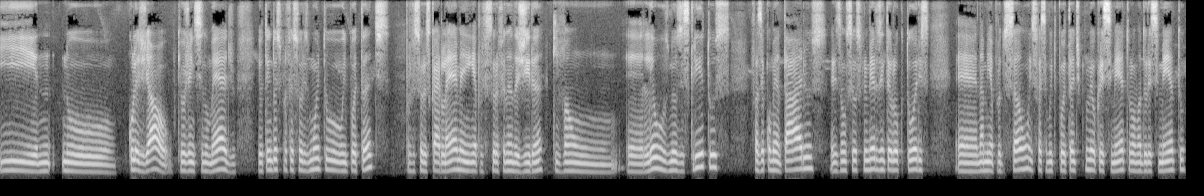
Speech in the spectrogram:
E no colegial, que hoje é ensino médio, eu tenho dois professores muito importantes professor Oscar Lemen e a professora Fernanda Giran, que vão é, ler os meus escritos, fazer comentários, eles vão ser os primeiros interlocutores é, na minha produção. Isso vai ser muito importante para o meu crescimento, o amadurecimento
